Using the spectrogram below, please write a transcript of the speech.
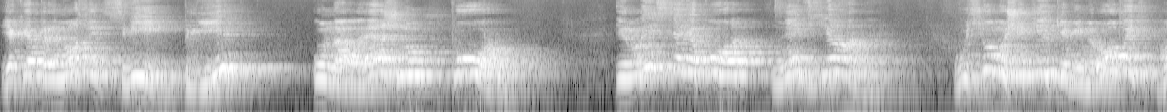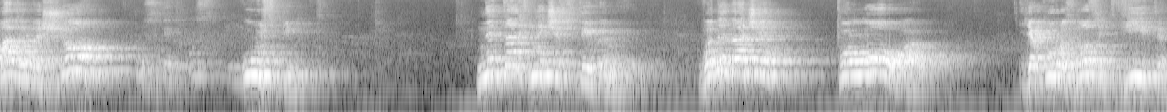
яке приносить свій плід у належну пору, і листя якого не в'яне. В усьому, що тільки він робить, матиме що? Успіх, успіх. Не так нечестивими. Вони наче полова, яку розносить вітер.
